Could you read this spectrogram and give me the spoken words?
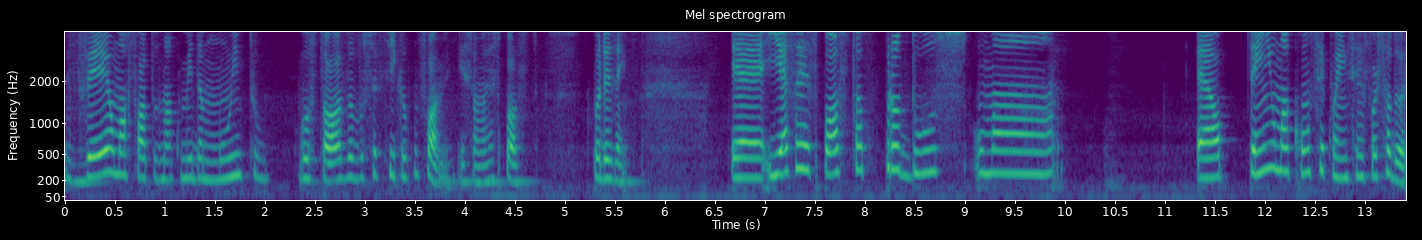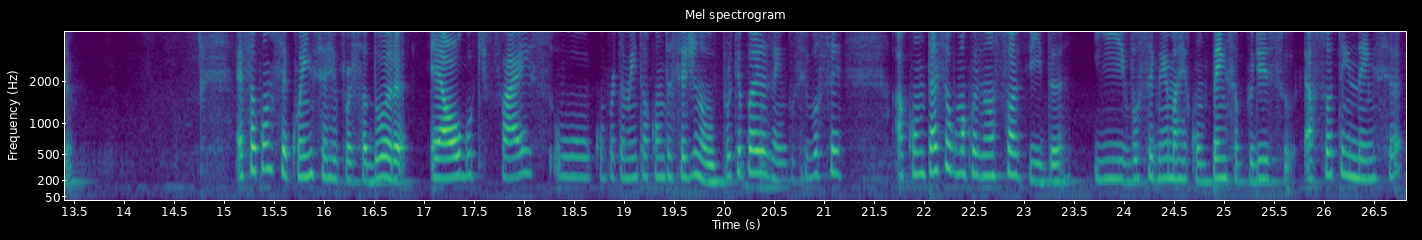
vê uma foto de uma comida muito gostosa, você fica com fome. Isso é uma resposta, por exemplo. É, e essa resposta produz uma. Ela tem uma consequência reforçadora. Essa consequência reforçadora é algo que faz o comportamento acontecer de novo. Porque, por exemplo, se você acontece alguma coisa na sua vida e você ganha uma recompensa por isso, a sua tendência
